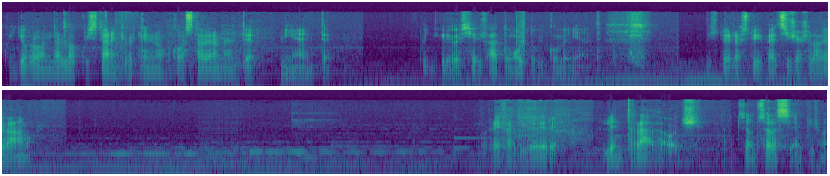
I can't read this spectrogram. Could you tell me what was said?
Quindi io provo ad andarlo a acquistare anche perché non costa veramente niente. Quindi credo che sia di fatto molto più conveniente. Visto il resto dei pezzi già ce l'avevamo. Vorrei farvi vedere l'entrata oggi, anche se non sarà semplice, ma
